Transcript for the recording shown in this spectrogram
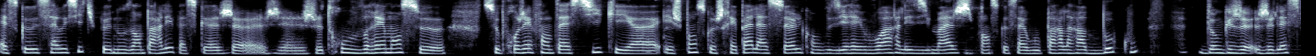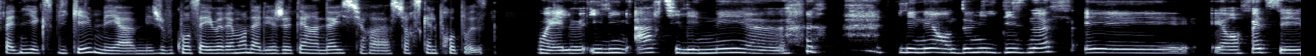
Est-ce que ça aussi, tu peux nous en parler? Parce que je, je, je trouve vraiment ce, ce projet fantastique et, euh, et je pense que je serai pas la seule quand vous irez voir les images. Je pense que ça vous parlera beaucoup. Donc, je, je laisse Fanny expliquer, mais, euh, mais je vous conseille vraiment d'aller jeter un œil sur, sur ce qu'elle propose. Ouais, le Healing Art, il est né il est né en 2019 et, en fait, c'est,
